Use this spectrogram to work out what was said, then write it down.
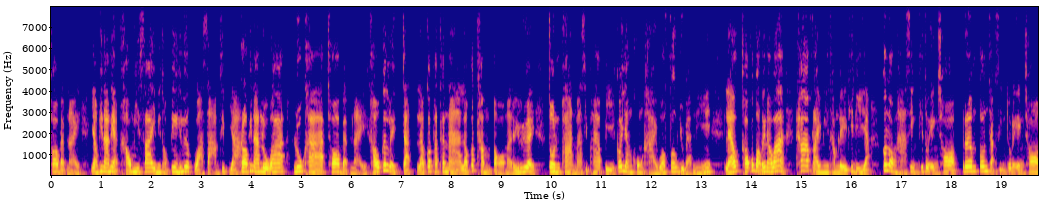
ชอบแบบไหน อย่างพี่นัทเนี่ยเขามีไส้มีท็อปปิ้งให้เลือกกว่า 30 อย่าง เพราะพี่นัทรู้ว่าลูกค้าชอบแบบไหน เขาก็เลยจัดแล้วก็พัฒนาแล้วก็ทำต่อมาเรื่อยๆ จนผ่านมา 15 ปี ก็ยังคงขายวอฟเฟิลอยู่แบบนี้ แล้วเขาก็บอกด้วยนะว่า ถ้าใครมีทำเลที่ดีอะก็ลองหาสิ่งที่ตัวเองชอบ เริ่มต้นจากสิ่งที่ตัวเองชอบ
